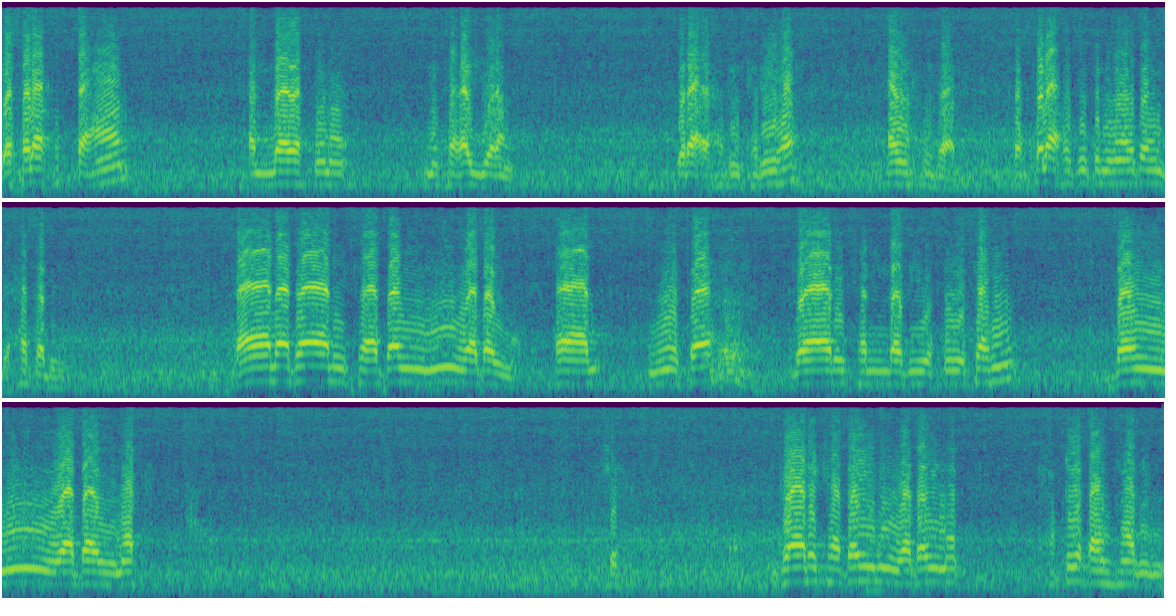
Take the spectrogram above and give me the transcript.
وصلاح الطعام أن لا يكون متغيرا برائحة كريهة أو نحو ذلك. فالصلاح في كل ما بحسبه. قال ذلك بيني وبينك. قال موسى ذلك الذي قوته بيني وبينك. شف. ذلك بيني وبينك حقيقة هذه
